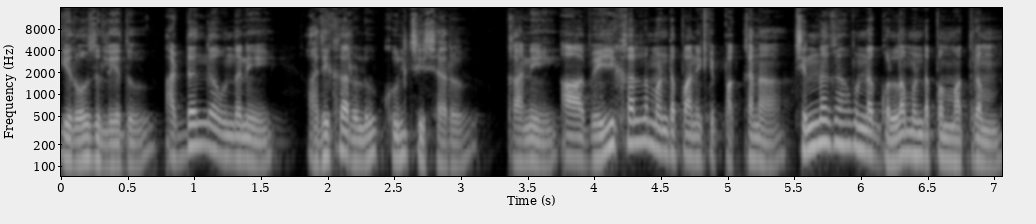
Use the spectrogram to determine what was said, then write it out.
ఈ రోజు లేదు. అడ్డంగా ఉందని అధికారులు కూల్చేశారు కానీ ఆ వెయ్యి కళ్ళ మండపానికి పక్కన చిన్నగా ఉన్న గొల్ల మండపం మాత్రం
